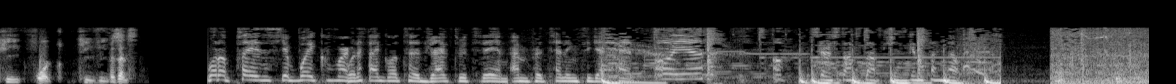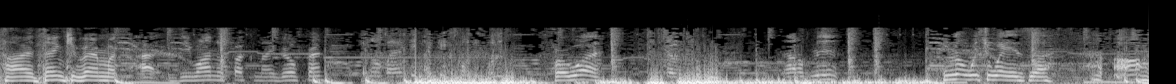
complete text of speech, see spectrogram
P4 TV presents. What up, players? It's your boy Kumar. What if I go to a drive-thru today and I'm pretending to get head? Oh yeah? Oh, sir, stop, stop. She's gonna find out. Alright, thank you very much. Uh, do you want to fuck my girlfriend? No, but I think I think police police For what? Help me. You know which way is uh oh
